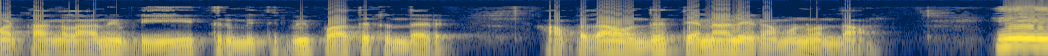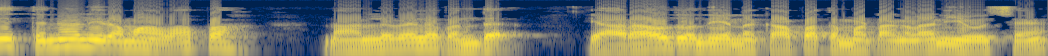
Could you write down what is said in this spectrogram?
மாட்டாங்களான்னு இப்படி திரும்பி திரும்பி பார்த்துட்டு அப்போ தான் வந்து தெனாலிராமன் வந்தான். ஏய் தெனாலிராமா வாப்பா. நான் நல்ல வேளை வந்த யாராவது வந்து என்னை காப்பாற்ற மாட்டாங்களான்னு யோசித்தேன்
